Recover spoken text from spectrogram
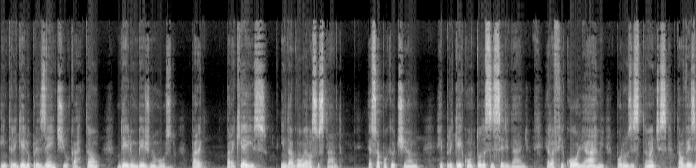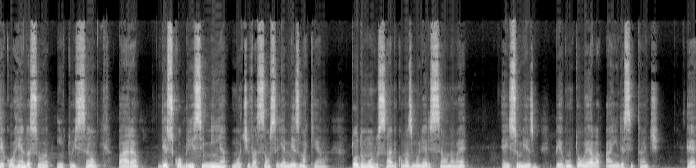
Entreguei-lhe o presente e o cartão, dei-lhe um beijo no rosto. Para, para que é isso? indagou ela assustada. É só porque eu te amo. Repliquei com toda sinceridade. Ela ficou a olhar-me por uns instantes, talvez recorrendo à sua intuição para descobrir se minha motivação seria mesmo aquela. Todo mundo sabe como as mulheres são, não é? É isso mesmo, perguntou ela, ainda excitante. É?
